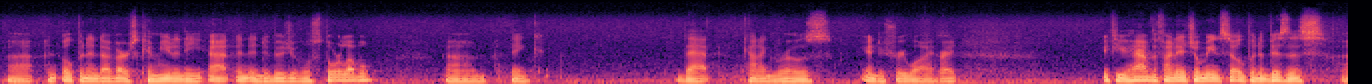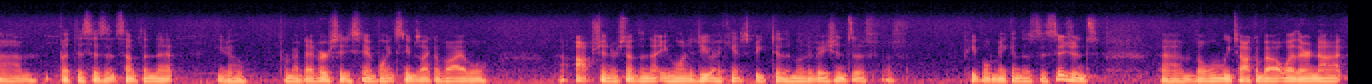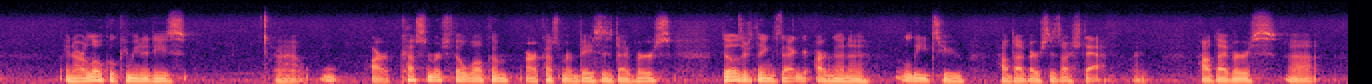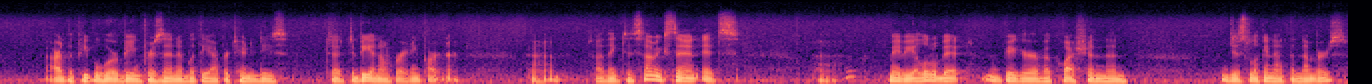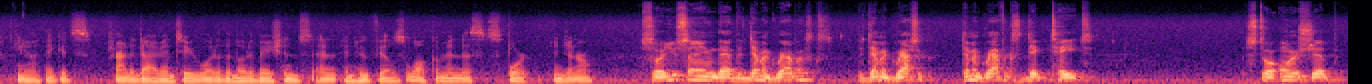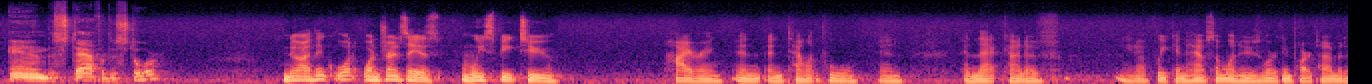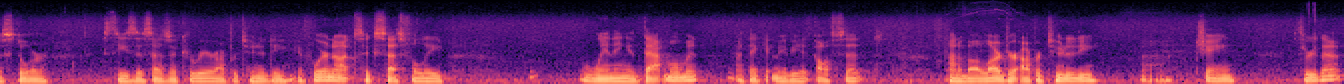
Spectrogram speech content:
uh, an open and diverse community at an individual store level. Um, I think that kind of grows industry wide, right? If you have the financial means to open a business, um, but this isn't something that, you know, from a diversity standpoint, seems like a viable uh, option or something that you want to do. I can't speak to the motivations of, of people making those decisions. Um, but when we talk about whether or not in our local communities, uh, our customers feel welcome, our customer base is diverse, those are things that are going to lead to how diverse is our staff, right? How diverse uh, are the people who are being presented with the opportunities to, to be an operating partner? Um, so I think to some extent it's uh, maybe a little bit bigger of a question than just looking at the numbers. You know, I think it's trying to dive into what are the motivations and, and who feels welcome in this sport in general. So are you saying that the demographics, the demographic, demographics dictate store ownership and the staff of the store? No, I think what, what I'm trying to say is when we speak to hiring and, and talent pool and and that kind of you know if we can have someone who's working part time at a store sees this as a career opportunity. If we're not successfully winning at that moment, I think it maybe it offsets kind of a larger opportunity uh, chain through that.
